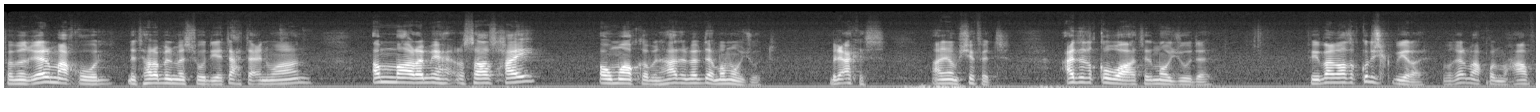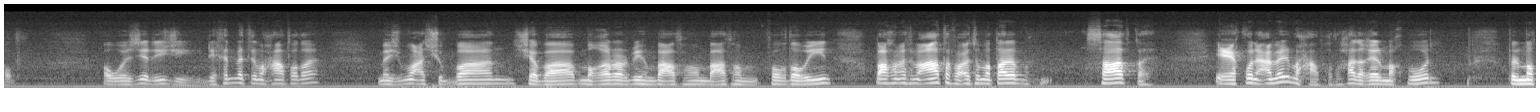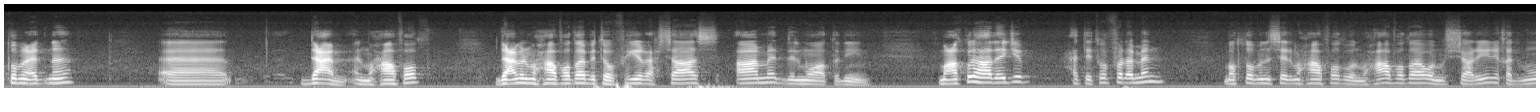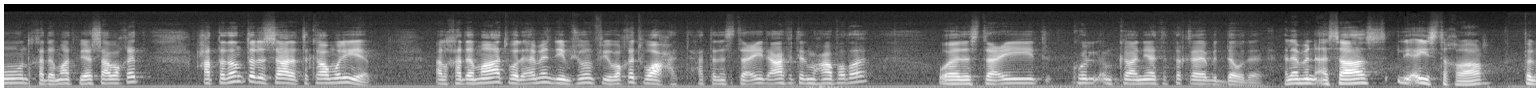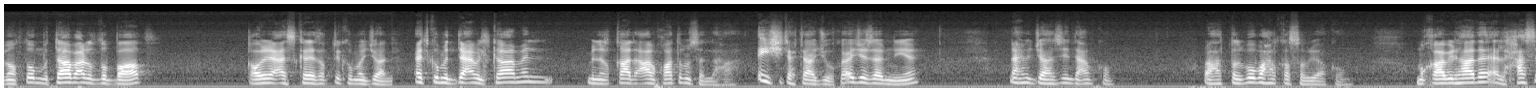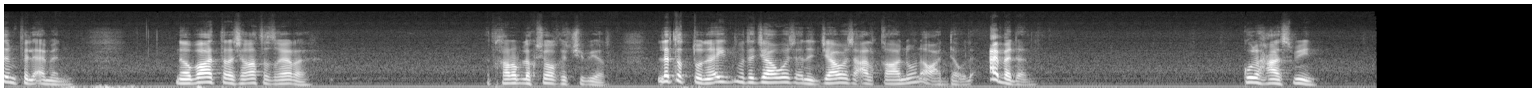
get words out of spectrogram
فمن غير معقول نتهرب المسؤولية تحت عنوان أما رمي رصاص حي أو موقع من هذا المبدأ ما موجود. بالعكس أنا يوم شفت عدد القوات الموجودة في بعض المناطق كلش كبيرة من غير معقول محافظ أو وزير يجي لخدمة المحافظة مجموعة شبان شباب مغرر بهم بعضهم بعضهم فوضويين بعضهم عندهم عاطفة وعندهم مطالب صادقة يعيقون عمل المحافظة. هذا غير مقبول. فالمطلوب من عندنا آه، دعم المحافظ دعم المحافظة بتوفير إحساس آمن للمواطنين. مع كل هذا يجب حتى يتوفر الأمن مطلوب من السيد المحافظ والمحافظة والمستشارين يقدمون خدمات في أسرع وقت حتى ننطي رسالة تكاملية. الخدمات والأمن يمشون في وقت واحد حتى نستعيد عافية المحافظة ونستعيد كل إمكانيات الثقة بالدولة. الأمن أساس لأي استقرار فالمطلوب متابعة للضباط قوانين العسكرية تعطيكم مجال عندكم الدعم الكامل من القائد العام للقوات المسلحة أي شيء تحتاجوه كأجهزة أمنية. نحن جاهزين دعمكم. راح تطلبوه ما حنقصر وياكم. مقابل هذا الحسم في الأمن. نوبات ترى شغلات صغيرة. تخرب لك شغلك الكبير. لا تعطونا أي متجاوز أن يتجاوز على القانون أو على الدولة. أبدا. كونوا حاسمين.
